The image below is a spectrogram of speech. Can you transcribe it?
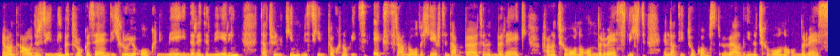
En want ouders die niet betrokken zijn, die groeien ook niet mee in de redenering dat hun kind misschien toch nog iets extra nodig heeft dat buiten het bereik van het gewone onderwijs ligt en dat die toekomst wel in het gewone onderwijs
